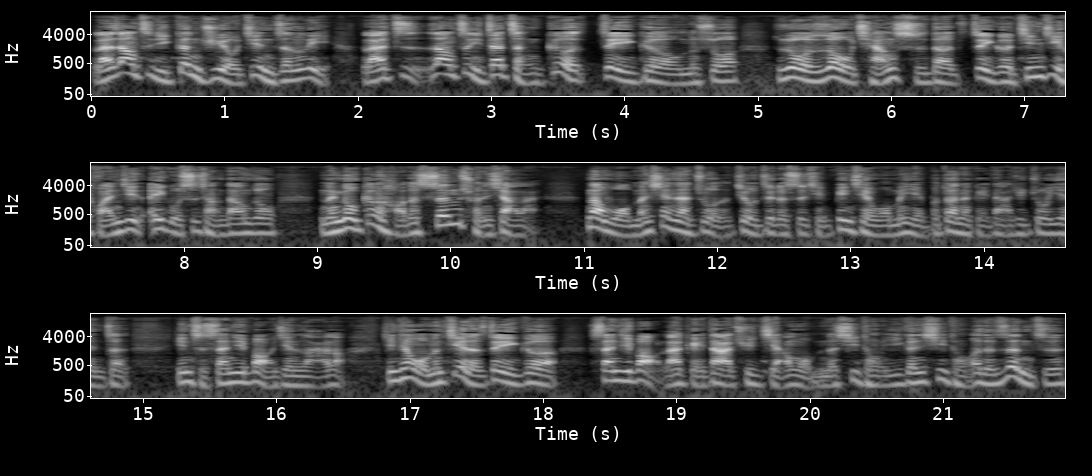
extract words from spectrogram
来让自己更具有竞争力，来自让自己在整个这一个我们说弱肉强食的这个经济环境 A 股市场当中，能够更好的生存下来。那我们现在做的就这个事情，并且我们也不断的给大家去做验证。因此，三季报已经来了。今天我们借着这一个三季报来给大家去讲我们的系统一跟系统二的认知。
